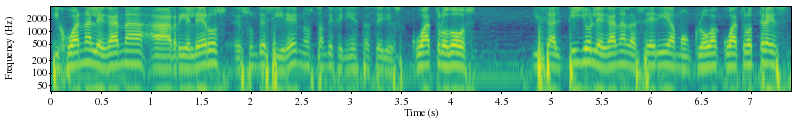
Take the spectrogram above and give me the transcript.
Tijuana le gana a Rieleros, es un decir, ¿eh? no están definidas estas series, 4-2, y Saltillo le gana la serie a Monclova 4-3,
